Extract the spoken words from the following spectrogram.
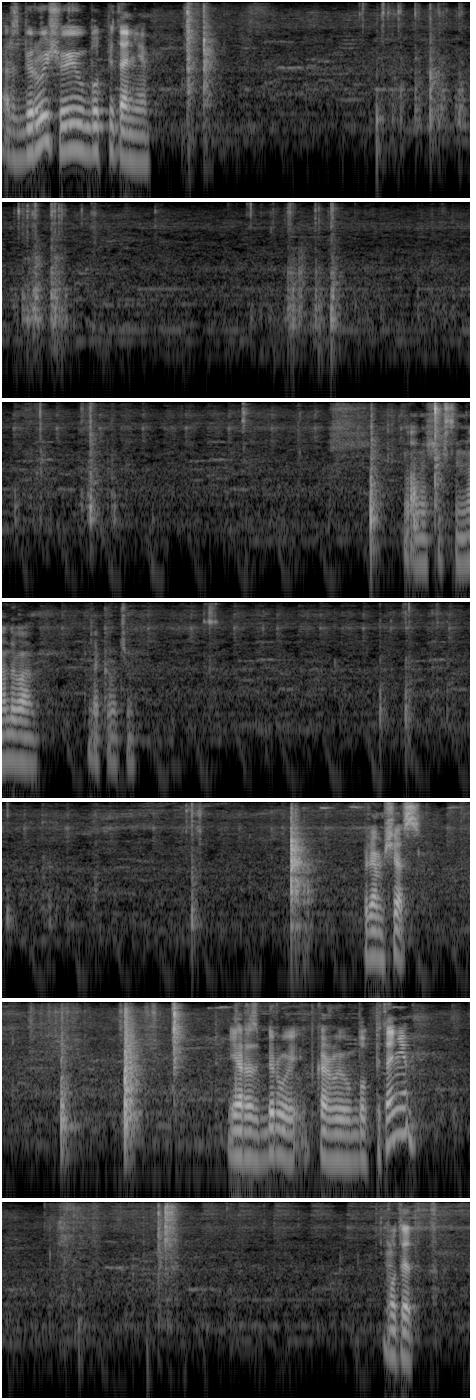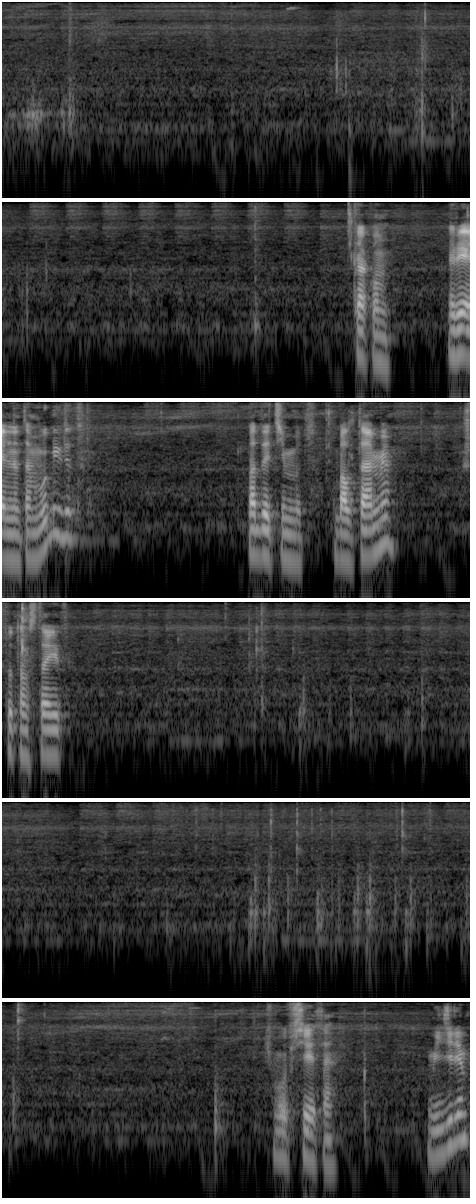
разберу еще и блок питания. Ладно, фиг с ним, на два закрутим. Прям сейчас. Я разберу и покажу его блок питания. Вот этот. Как он реально там выглядит. Под этими вот болтами. Что там стоит. Все это видели?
